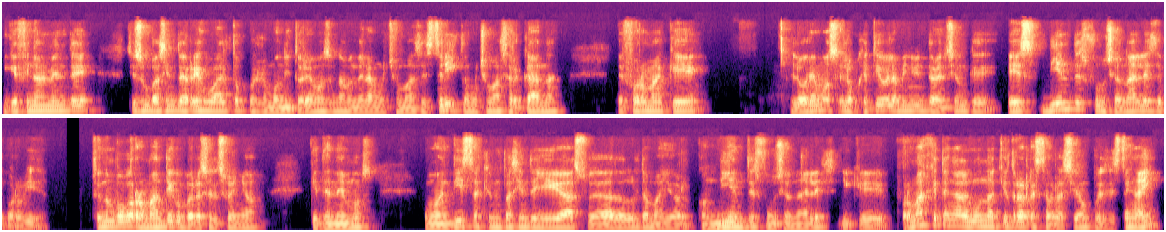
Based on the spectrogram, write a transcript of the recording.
y que finalmente si es un paciente de riesgo alto, pues lo monitoremos de una manera mucho más estricta, mucho más cercana, de forma que logremos el objetivo de la mínima intervención, que es dientes funcionales de por vida. Suena un poco romántico, pero es el sueño que tenemos como dentistas, que un paciente llegue a su edad adulta mayor con dientes funcionales y que por más que tenga alguna que otra restauración, pues estén ahí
